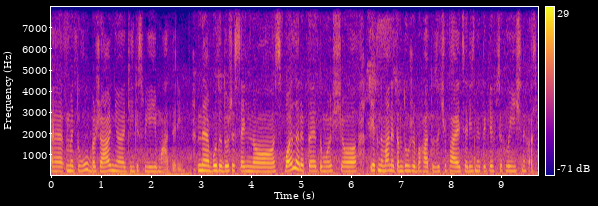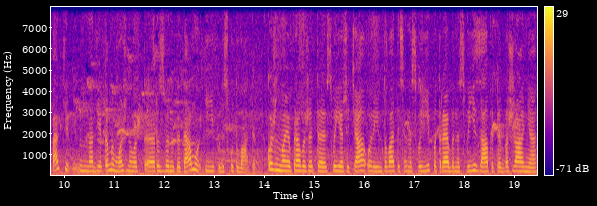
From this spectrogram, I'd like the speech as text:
е, мету бажання тільки своєї матері. Не буду дуже сильно спойлерити, тому що, як на мене, там дуже багато зачіпається різних таких психологічних аспектів, над якими можна от е, розвинути тему і подискутувати. Кожен має право жити своє життя, орієнтуватися на свої потреби, на свої запити, бажання,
